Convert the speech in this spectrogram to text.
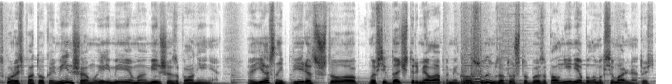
скорость потока меньше, мы имеем меньшее заполнение. Ясный перец, что мы всегда четырьмя лапами голосуем за то, чтобы заполнение было максимальное. То есть,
